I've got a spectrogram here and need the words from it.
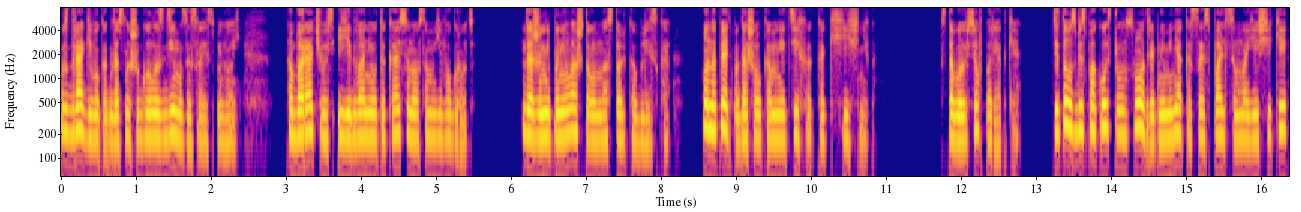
Вздрагиваю, когда слышу голос Димы за своей спиной. Оборачиваюсь и едва не утыкаюсь носом в его грудь. Даже не поняла, что он настолько близко — он опять подошел ко мне тихо, как хищник. «С тобой все в порядке?» Титов с беспокойством смотрит на меня, касаясь пальцем моей щеки,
